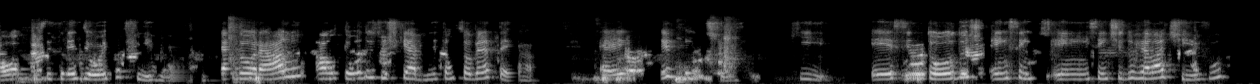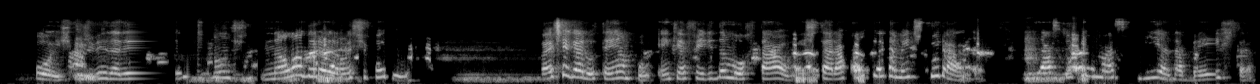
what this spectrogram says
Apocalipse 13:8 afirma: adorá-lo ao todos os que habitam sobre a terra. É evidente que esse todos em, em sentido relativo, pois os verdadeiros não adorarão este poder. Vai chegar o tempo em que a ferida mortal estará completamente curada e a supremacia da besta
